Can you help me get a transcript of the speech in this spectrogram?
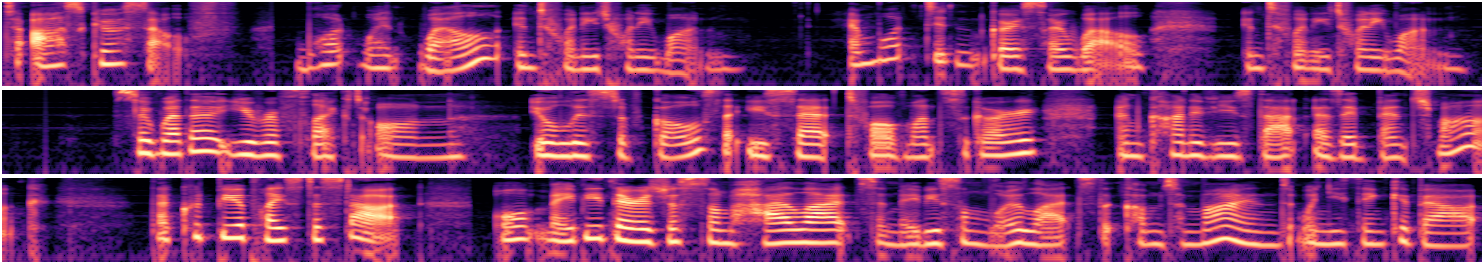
to ask yourself what went well in 2021 and what didn't go so well in 2021. So whether you reflect on your list of goals that you set 12 months ago and kind of use that as a benchmark, that could be a place to start. Or maybe there are just some highlights and maybe some lowlights that come to mind when you think about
